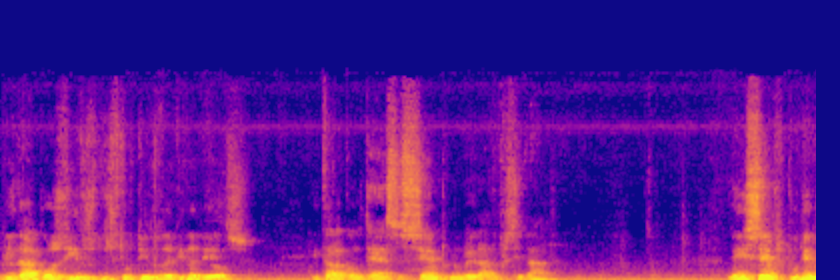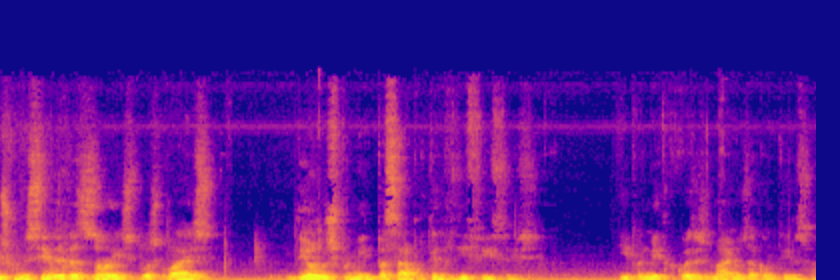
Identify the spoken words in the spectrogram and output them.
lidar com os ídolos destrutivos da vida deles. E tal acontece sempre no meio da adversidade. Nem sempre podemos conhecer as razões pelas quais Deus nos permite passar por tempos difíceis e permite que coisas mais nos aconteçam.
